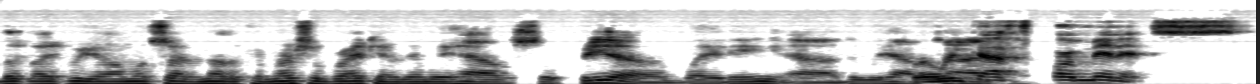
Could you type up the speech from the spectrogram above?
look like we almost had another commercial break, and then we have Sophia waiting. Uh, do we have? Well, we got four minutes.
